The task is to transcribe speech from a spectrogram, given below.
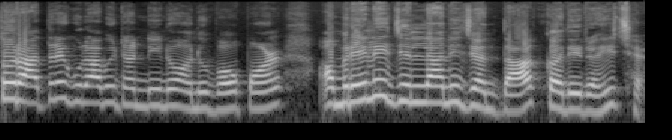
તો રાત્રે ગુલાબી ઠંડીનો અનુભવ પણ અમરેલી જિલ્લાની જનતા કરી રહી છે.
